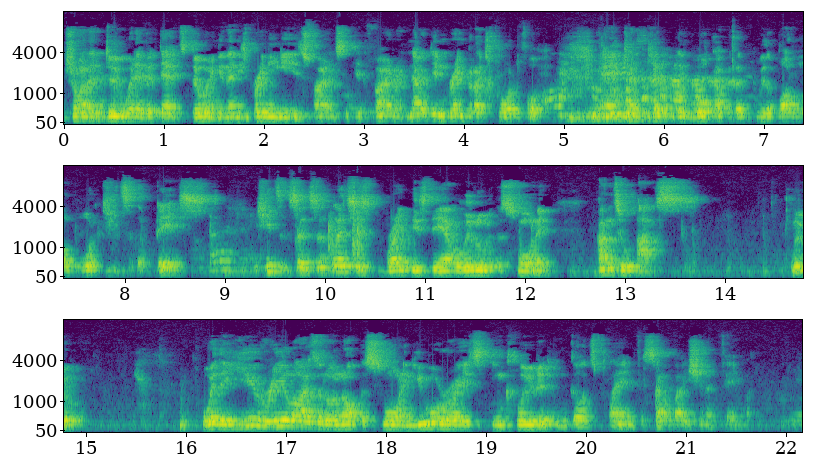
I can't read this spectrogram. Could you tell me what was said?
trying to do whatever dad's doing, and then he's bringing in his phone. He said, "Did the phone ring?" No, it didn't ring, but I just brought it for you. And can walk up with a, with a bottle of water. Kids are the best. Kids. So, so let's just break this down a little bit this morning. Unto us, plural whether you realize it or not this morning, you were always included in God's plan for salvation and family. Yeah.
